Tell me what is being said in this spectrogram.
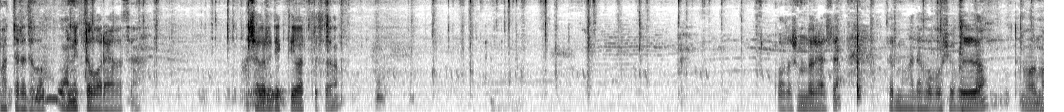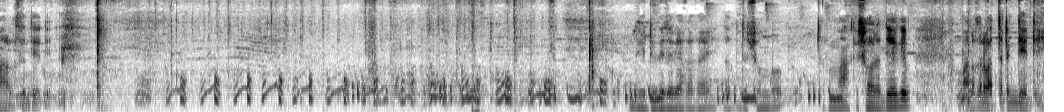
বাচ্চাটা দেখো, অনেকটা বড় হয়ে গেছে। আশা করি দেখতেই পারতেছ। কত সুন্দর আছে। তোর মা দেখো বসে পড়ল। তোমার মার কাছে দিয়ে দিয়ে ঢুকে যাবে একা গায়ে, যতদূর সম্ভব। তোর মাকে সরা দিয়ে ভালো করে বাচ্চাটাকে দিয়ে দিই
